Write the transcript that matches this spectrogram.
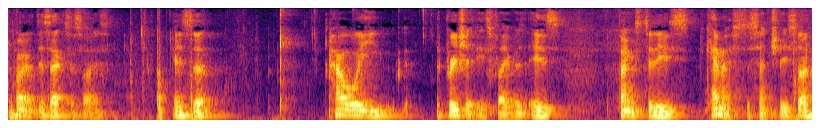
the point of this exercise is that how we appreciate these flavours is thanks to these chemists, essentially. So,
